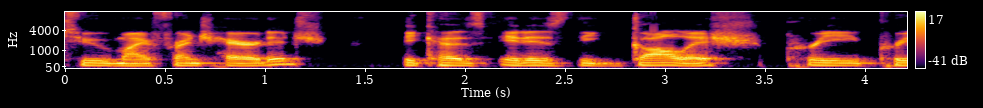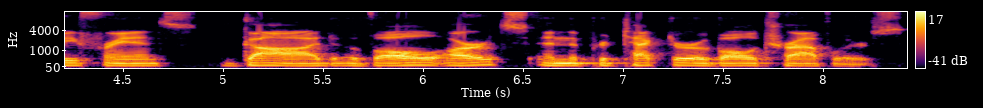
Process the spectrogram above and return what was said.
to my French heritage because it is the Gaulish pre pre France god of all arts and the protector of all travelers.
